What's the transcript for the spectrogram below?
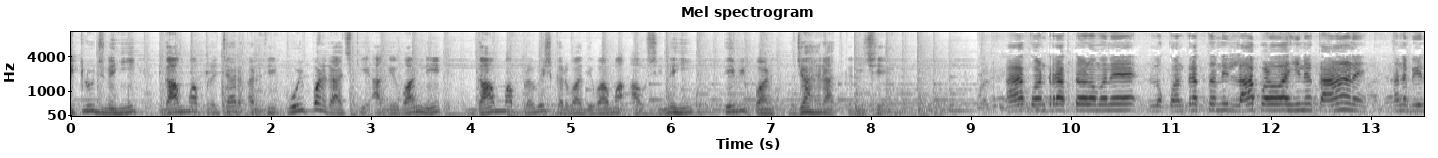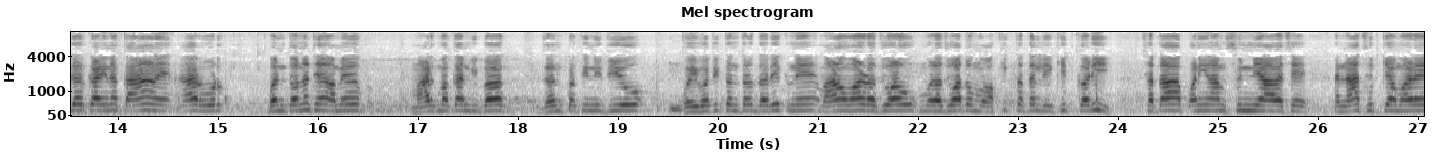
એટલું જ નહીં, ગામમાં પ્રચાર અર્થે કોઈ પણ રાજકીય આગેવાનને ગામમાં પ્રવેશ કરવા દેવામાં આવશે નહીં તેવી પણ જાહેરાત કરી છે. આ કોન્ટ્રાક્ટર મને કોન્ટ્રાક્ટરની લાપરવાહીને કારણે અને બેદરકારીના કારણે આ રોડ બનતો નથી. અમે માર્ગ મકાન વિભાગ, જનપ્રતિનિધિઓ વહીવટી તંત્ર દરેકને વારંવાર રજૂઆતો રજૂઆતો મૌખિક તથા લેખિત કરી, છતાં પરિણામ શૂન્ય આવે છે ના છૂટક્યા મળે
